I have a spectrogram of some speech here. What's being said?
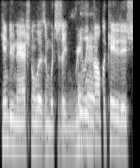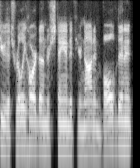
Hindu nationalism, which is a really mm-hmm. complicated issue that's really hard to understand if you're not involved in it.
